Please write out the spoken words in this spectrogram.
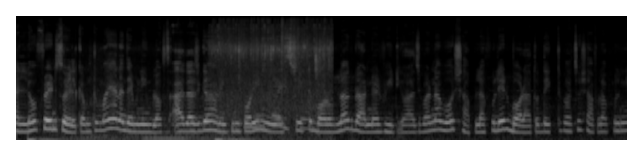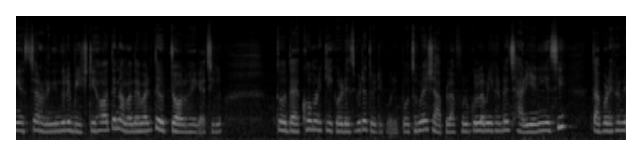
Hello friends welcome to my another mini blogs আজ আজকে অনেকদিন পরেই নিয়ে এসেছি একটা বড় ব্লগ রান্নার ভিডিও আজ বানাবো শাপলা ফুলের বড়া। তো দেখতে পাচ্ছ, শাপলা ফুল নিয়ে এসেছে আর অনেকদিন ধরে বৃষ্টি হওয়াতে না আমাদের বাড়িতে জল হয়ে গেছিল। তো দেখো আমরা কী করে রেসিপিটা তৈরি করি। প্রথমে শাপলা ফুলগুলো আমি এখানটায় ছাড়িয়ে নিয়েছি। তারপর এখানে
